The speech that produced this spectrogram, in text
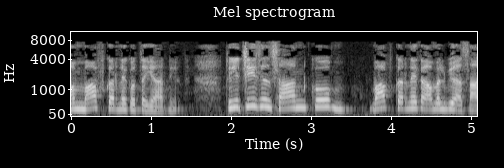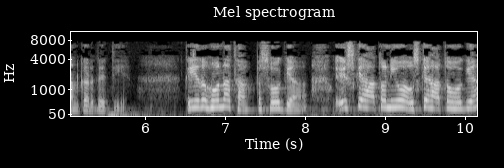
ہم معاف کرنے کو تیار نہیں ہوتے۔ تو یہ چیز انسان کو معاف کرنے کا عمل بھی آسان کر دیتی ہے۔ کہ یہ تو ہونا تھا، بس ہو گیا۔ اس کے ہاتھوں نہیں ہوا، اس کے ہاتھوں ہو گیا۔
